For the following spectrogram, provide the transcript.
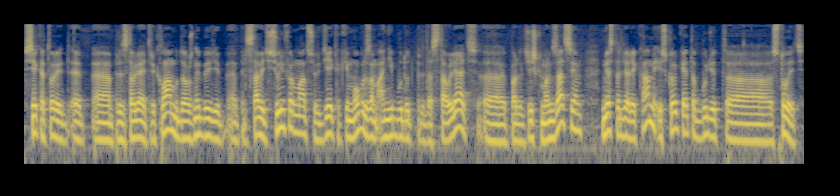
все, которые э, э, предоставляют рекламу, должны были э, представить всю информацию, где и каким образом они будут предоставлять политическим организациям место для рекламы и сколько это будет стоить.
